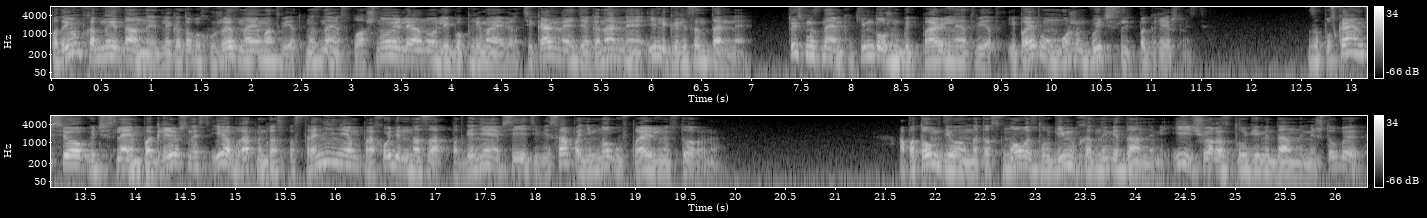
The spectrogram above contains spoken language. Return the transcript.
Подаем входные данные, для которых уже знаем ответ. Мы знаем сплошное ли оно, либо прямая вертикальная, диагональная или горизонтальная. То есть мы знаем, каким должен быть правильный ответ, и поэтому можем вычислить погрешность. Запускаем все, вычисляем погрешность и обратным распространением проходим назад, подгоняя все эти веса понемногу в правильную сторону. А потом делаем это снова с другими входными данными и еще раз с другими данными, чтобы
